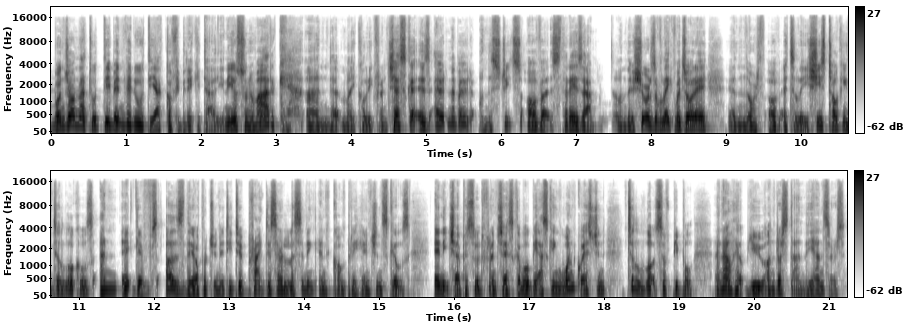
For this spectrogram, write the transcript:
Buongiorno a tutti, benvenuti a Coffee Break Italian. Io sono Mark, and uh, my colleague Francesca is out and about on the streets of Stresa, on the shores of Lake Maggiore in north of Italy. She's talking to locals, and it gives us the opportunity to practice our listening and comprehension skills. In each episode, Francesca will be asking one question to lots of people, and I'll help you understand the answers.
